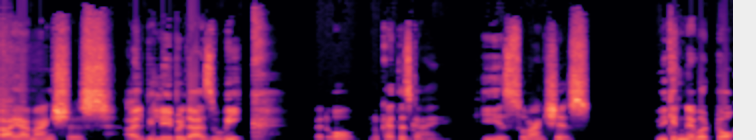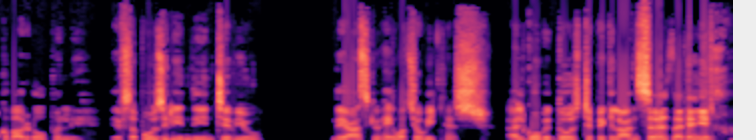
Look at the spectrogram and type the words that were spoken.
I am anxious? I'll be labeled as weak. That, oh, look at this guy. He is so anxious. We can never talk about it openly. If supposedly in the interview, they ask you, hey, what's your weakness? I'll go with those typical answers that, hey, you hmm.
